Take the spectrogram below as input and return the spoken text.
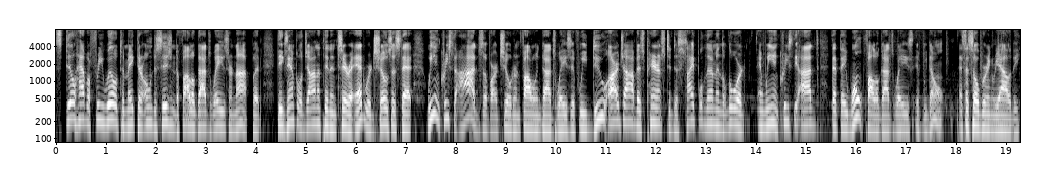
still have a free will to make their own decision to follow God's ways or not. But the example of Jonathan and Sarah Edwards shows us that we increase the odds of our children following God's ways if we do our job as parents to disciple them in the Lord, and we increase the odds that they won't follow God's ways if we don't. That's a sobering reality.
